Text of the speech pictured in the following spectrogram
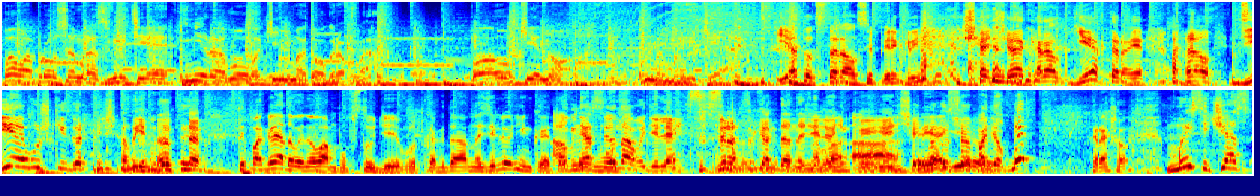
по вопросам развития мирового кинематографа. Полкино на маяке. Я тут старался перекричать. Человек орал Гектора, я орал девушки, горячал. Я- Ты поглядывай на лампу в студии. Вот когда она зелененькая, А у ты меня можешь- слюна выделяется сразу, когда она На- зелененькая. Я а, ничего не могу с собой поделать. Хорошо. Мы сейчас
